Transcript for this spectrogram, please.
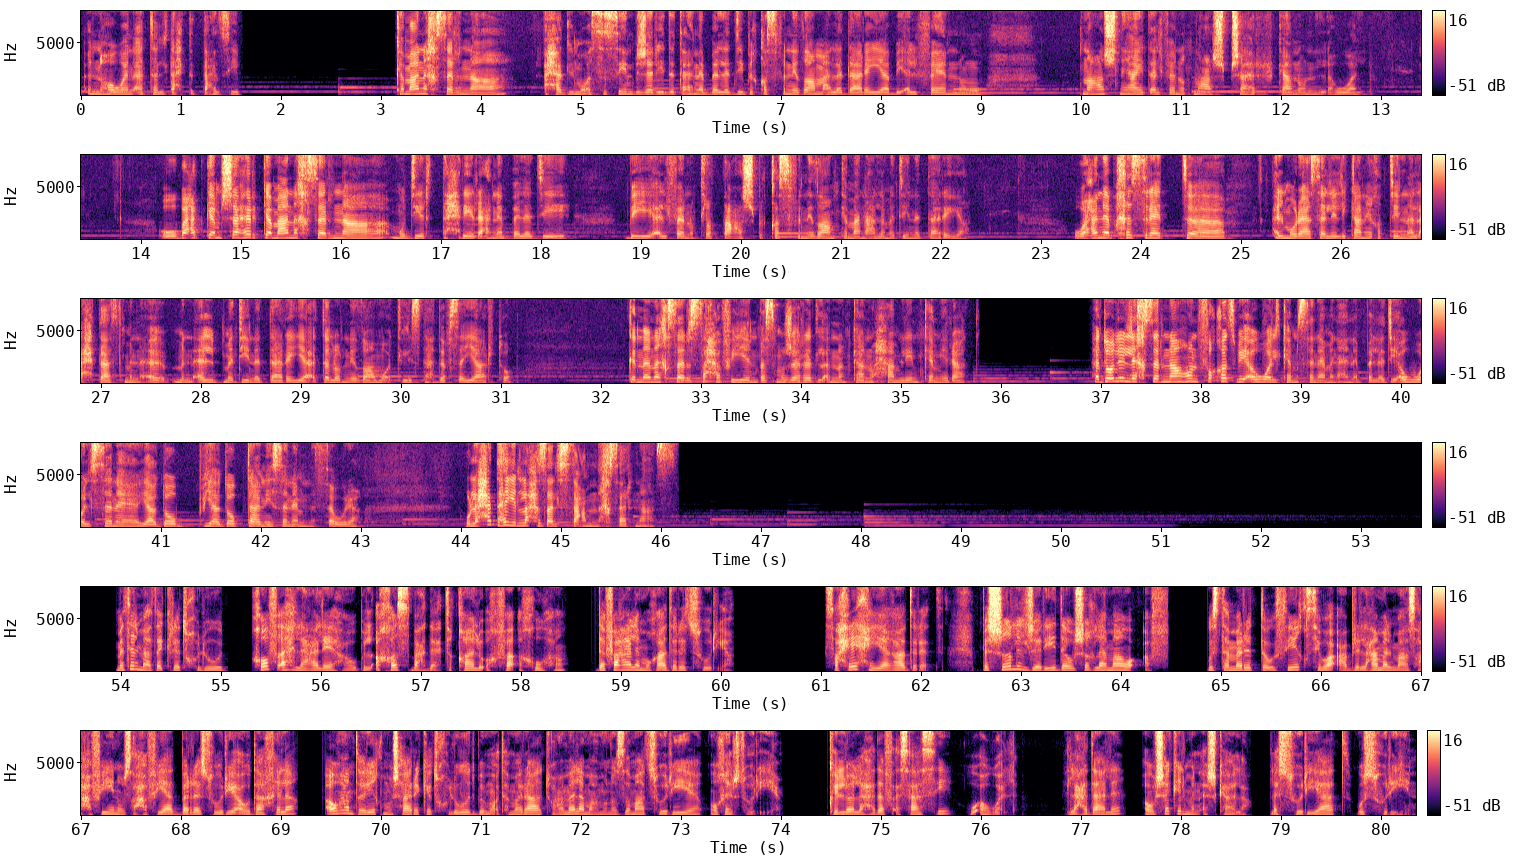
أنه هو انقتل تحت التعذيب. كمان خسرنا أحد المؤسسين بجريدة عنب بلدي بقصف النظام على داريا ب 2012 نهاية 2012 بشهر كانون الأول. وبعد كم شهر كمان خسرنا مدير التحرير عنب بلدي ب 2013 بقصف النظام كمان على مدينة داريا وعنب خسرت آه، المراسل اللي كان يغطي لنا الأحداث من آه، من قلب مدينة داريا قتلوا النظام وقت اللي استهدف سيارته. كنا نخسر الصحفيين بس مجرد لأنهم كانوا حاملين كاميرات. هدول اللي خسرناهم فقط بأول كم سنة من عنب بلدي. أول سنة يا دوب يا دوب تاني سنة من الثورة. ولحد هاي اللحظة لسه عم نخسر ناس. مثل ما ذكرت خلود خوف أهلها عليها وبالأخص بعد اعتقال وإخفاء أخوها دفعها لمغادرة سوريا. صحيح هي غادرت بس شغل الجريدة وشغلها ما وقف واستمر التوثيق سواء عبر العمل مع صحفيين وصحفيات برا سوريا أو داخلها أو عن طريق مشاركة خلود بمؤتمرات وعملها مع منظمات سورية وغير سورية. كله لهدف أساسي وأول العدالة أو شكل من أشكالها للسوريات والسوريين.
